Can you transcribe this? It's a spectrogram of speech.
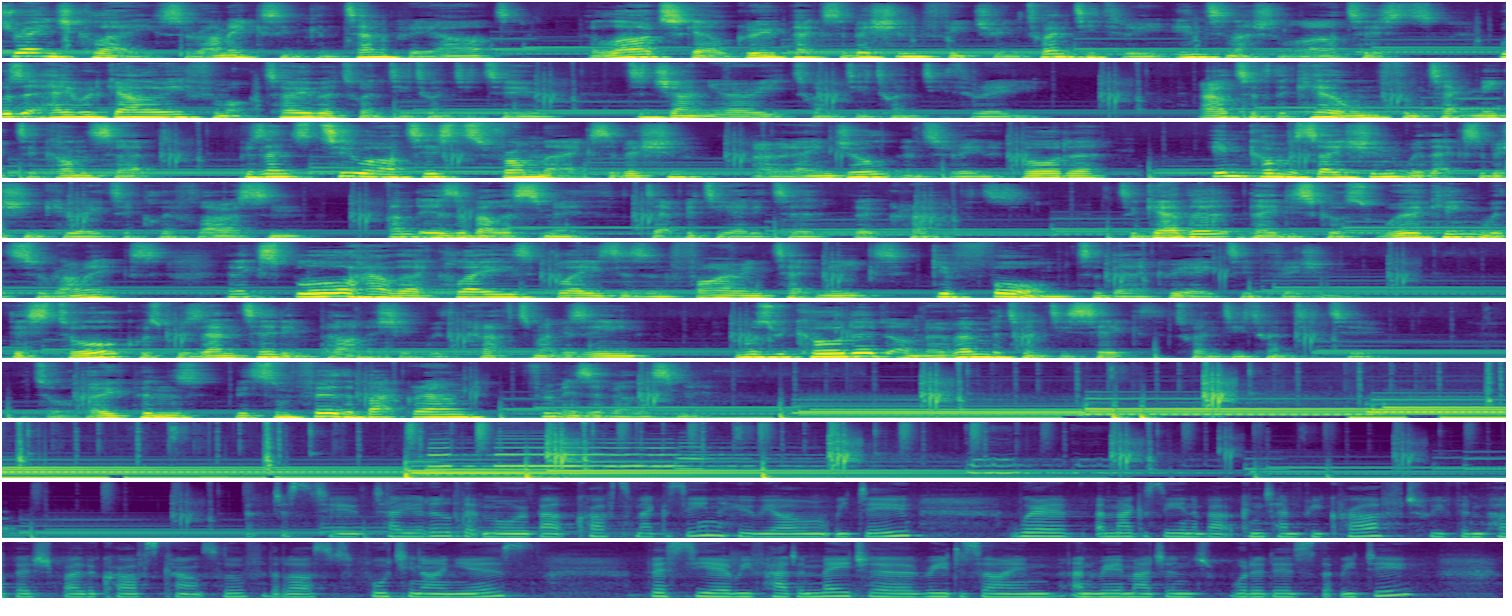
Strange Clay Ceramics in Contemporary Art, a large scale group exhibition featuring 23 international artists, was at Hayward Gallery from October 2022 to January 2023. Out of the Kiln from Technique to Concept presents two artists from that exhibition, Aaron Angell and Serena Korda, in conversation with exhibition curator Cliff Lauson and Isabella Smith, deputy editor at Crafts. Together, they discuss working with ceramics and explore how their clays, glazes, and firing techniques give form to their creative vision. This talk was presented in partnership with Crafts magazine and was recorded on November 26, 2022. The talk opens with some further background from Isabella Smith. Tell you a little bit more about Crafts Magazine, who we are and what we do. We're a magazine about contemporary craft. We've been published by the Crafts Council for the last 49 years. This year, we've had a major redesign and reimagined what it is that we do.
